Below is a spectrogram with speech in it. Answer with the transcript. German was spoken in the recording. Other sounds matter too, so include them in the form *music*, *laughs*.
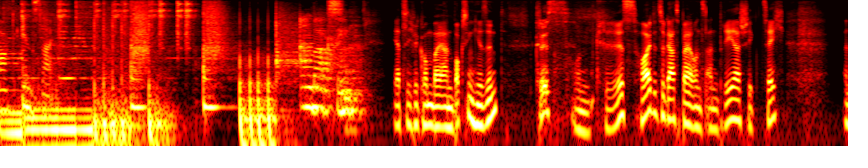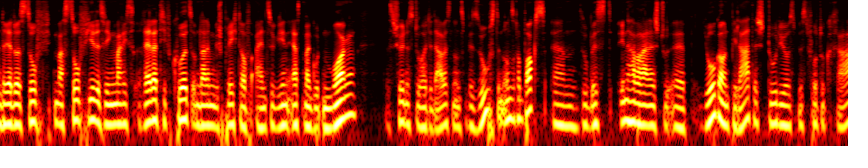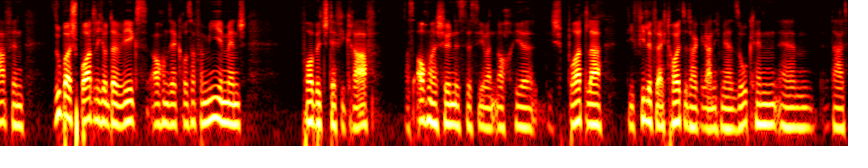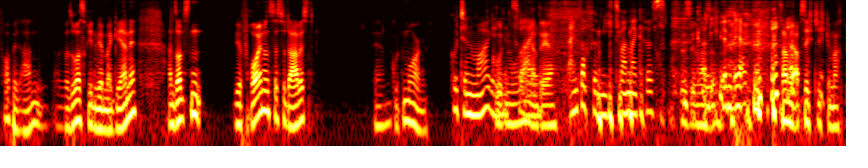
Talk Inside. Unboxing. Herzlich willkommen bei Unboxing. Hier sind Chris. und Chris. Heute zu Gast bei uns Andrea Schick-Zech. Andrea, du hast so, machst so viel, deswegen mache ich es relativ kurz, um dann im Gespräch darauf einzugehen. Erstmal guten Morgen. Das ist schön, dass du heute da bist und uns besuchst in unserer Box. Ähm, du bist Inhaber eines Stu äh, Yoga- und Pilates-Studios, bist Fotografin, super sportlich unterwegs, auch ein sehr großer Familienmensch. Vorbild Steffi Graf. Was auch mal schön ist, dass jemand noch hier die Sportler, die viele vielleicht heutzutage gar nicht mehr so kennen, ähm, da als Vorbild haben. Über sowas reden wir mal gerne. Ansonsten, wir freuen uns, dass du da bist. Ähm, guten Morgen. Guten Morgen, Guten ihr Morgen, zwei. Andrea. Einfach für mich, zweimal Chris. *laughs* Das ist immer Kann so. ich mir merken. Das haben wir absichtlich gemacht.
